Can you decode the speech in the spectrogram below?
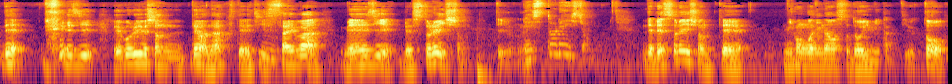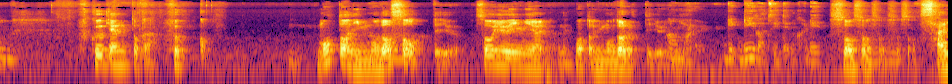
で明治レボリューションではなくて実際は明治レストレーションっていうのね。レストレーション？でレストレーションって日本語に直すとどういう意味かっていうと、うん。復元とか復古元に戻そうっていうそういう意味合いなのね。元に戻るっていう意味合い。あまあリリがついてるのかレそうそうそうそうそう。再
